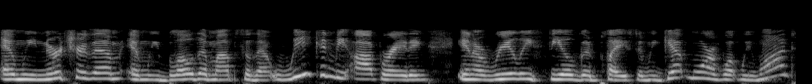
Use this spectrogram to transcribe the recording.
and we nurture them and we blow them up so that we can be operating in a really feel good place and we get more of what we want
